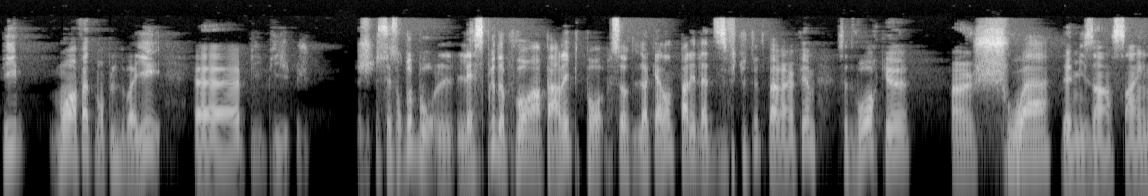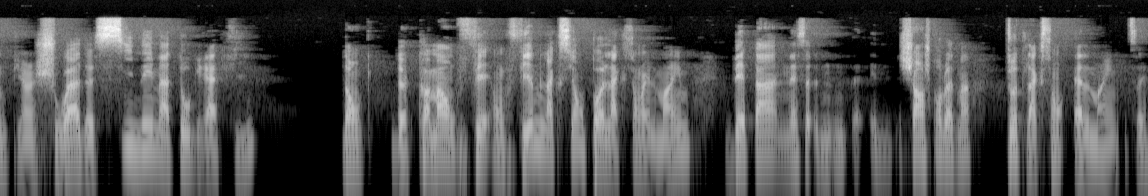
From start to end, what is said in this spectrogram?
Puis moi, en fait, mon plaidoyer, euh, c'est surtout pour l'esprit de pouvoir en parler, puis pour l'occasion de parler de la difficulté de faire un film, c'est de voir que un choix de mise en scène, puis un choix de cinématographie, donc de comment on fait, on filme l'action, pas l'action elle-même, dépend, change complètement toute l'action elle-même. tu sais.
